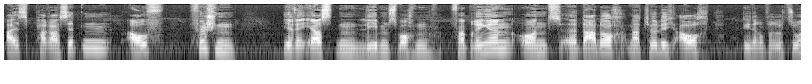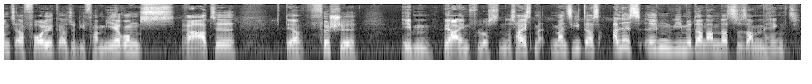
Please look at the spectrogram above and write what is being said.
als Parasiten auf Fischen ihre ersten Lebenswochen verbringen und äh, dadurch natürlich auch den Reproduktionserfolg, also die Vermehrungsrate der Fische eben beeinflussen. Das heißt, man sieht, dass alles irgendwie miteinander zusammenhängt.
